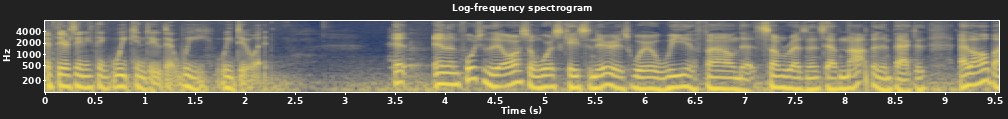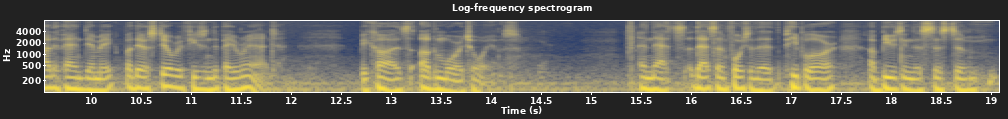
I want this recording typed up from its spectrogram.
if there's anything we can do that we we do it and, and, unfortunately, there are some worst case scenarios where we have found that some residents have not been impacted at all by the pandemic, but they're still refusing to pay rent because of the moratoriums. And that's that's unfortunate that people are abusing the system.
